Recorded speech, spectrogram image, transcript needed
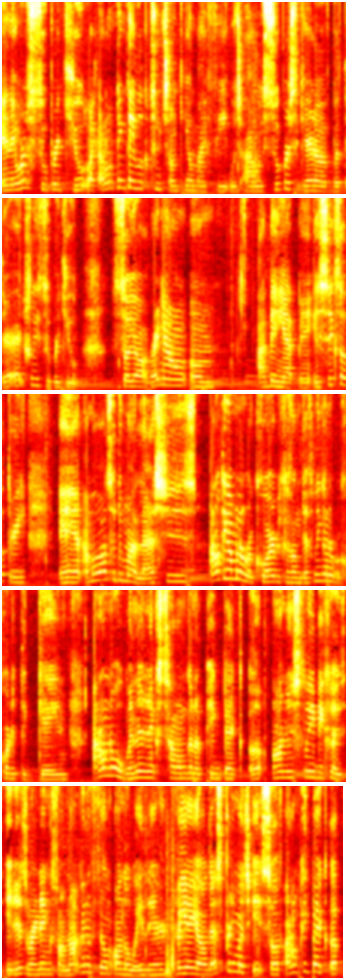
and they were super cute. Like, I don't think they look too chunky on my feet, which I was super scared of, but they're actually super cute. So, y'all, right now, um, I've been yapping. It's 6.03 and I'm about to do my lashes. I don't think I'm going to record because I'm definitely going to record at the game. I don't know when the next time I'm going to pick back up, honestly, because it is raining. So I'm not going to film on the way there. But yeah, y'all, that's pretty much it. So if I don't pick back up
